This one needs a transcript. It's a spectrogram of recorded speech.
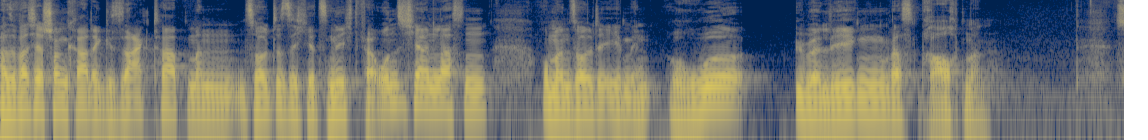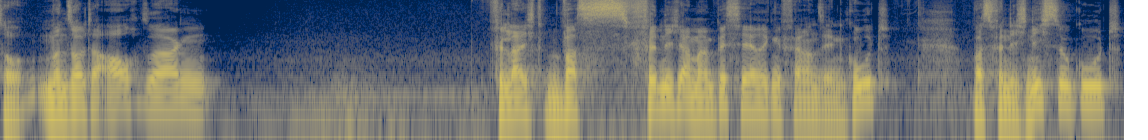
Also was ich ja schon gerade gesagt habe, man sollte sich jetzt nicht verunsichern lassen und man sollte eben in Ruhe überlegen, was braucht man. So, man sollte auch sagen, vielleicht, was finde ich an meinem bisherigen Fernsehen gut, was finde ich nicht so gut,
